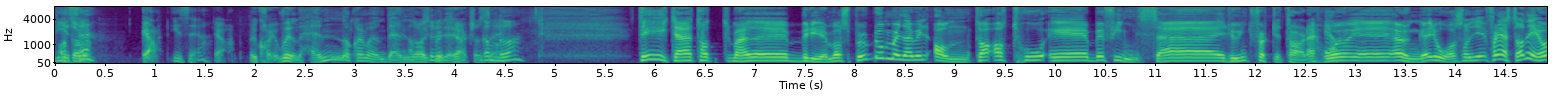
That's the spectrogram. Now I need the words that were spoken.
Lise? hun- Ja. Lise, ja. ja. Det kan jo være en hen, og kan være en den. og alt mulig rart da? Det har ikke jeg tatt meg det bryet med å spørre om, men jeg vil anta at hun er, befinner seg rundt 40-tallet. Hun er yngre, hun også. De fleste er jo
